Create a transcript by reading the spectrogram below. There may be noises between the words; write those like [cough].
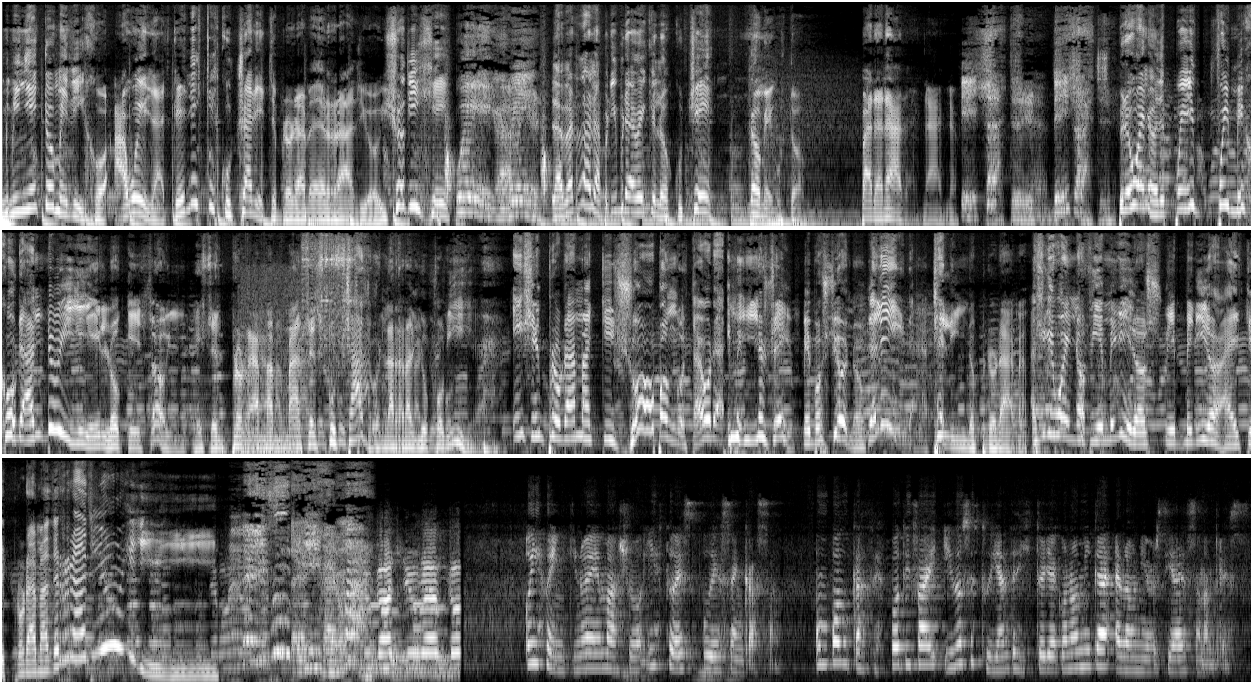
Mi nieto me dijo, abuela, tenés que escuchar este programa de radio. Y yo dije, bueno, a ver. La verdad, la primera vez que lo escuché, no me gustó. Para nada, nada. Desastre, desastre. Pero bueno, después fui mejorando y es lo que soy. Es el programa más escuchado en la radiofonía. Es el programa que yo pongo hasta ahora y me, no sé, me emociono. ¡Qué linda! ¡Qué lindo programa! Así que bueno, bienvenidos, bienvenidos a este programa de radio y... Dale fruta, vieja, nomás. Hoy es 29 de mayo y esto es UDS en Casa, un podcast de Spotify y dos estudiantes de Historia Económica en la Universidad de San Andrés.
